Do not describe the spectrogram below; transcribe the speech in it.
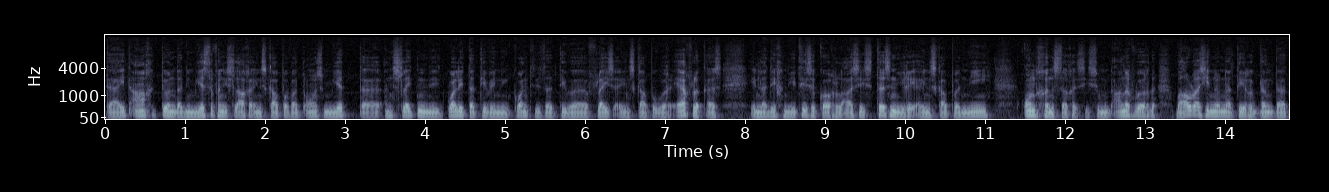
Hy het aangetoon dat die meeste van die slagseienskappe wat ons meet uh, insluitend die kwalitatiewe en die kwantitatiewe vleiseienskappe oor erflik is en dat die genetiese korrelasies tussen hierdie eienskappe nie ongunstig is. So met ander woorde, behalwe as jy nou natuurlik dink dat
